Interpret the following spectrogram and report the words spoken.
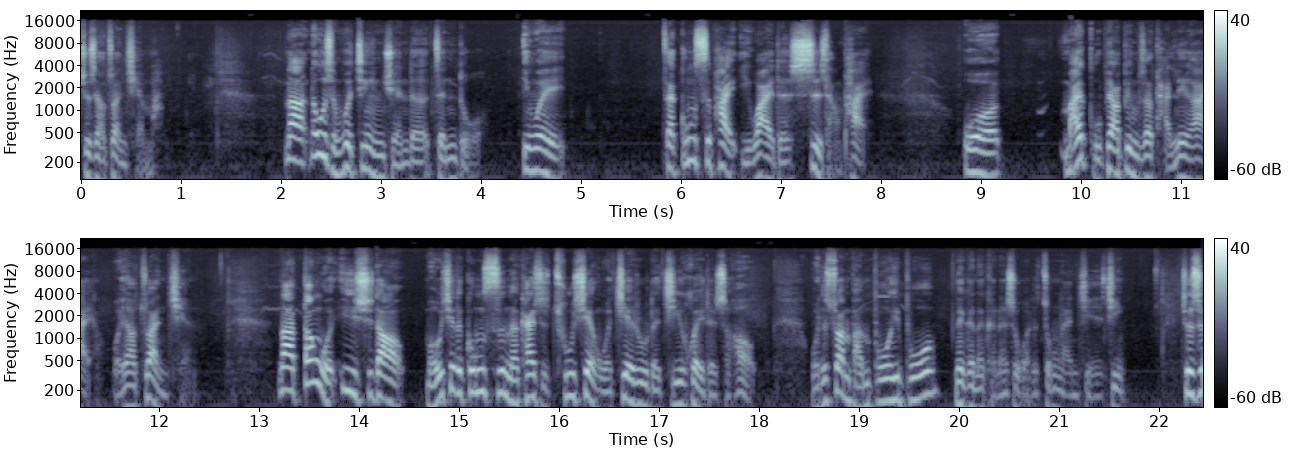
就是要赚钱嘛。那那为什么会经营权的争夺？因为在公司派以外的市场派，我买股票并不是要谈恋爱，我要赚钱。那当我意识到某一些的公司呢，开始出现我介入的机会的时候，我的算盘拨一拨，那个呢，可能是我的终南捷径。就是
